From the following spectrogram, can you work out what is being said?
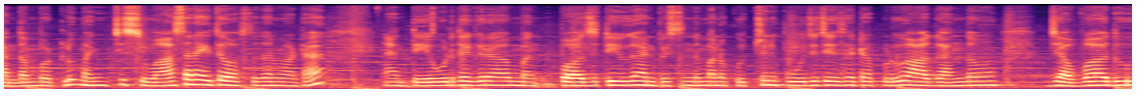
గంధం బొట్లు. మంచి సువాసన అయితే వస్తుంది అనమాట దేవుడి దగ్గర పాజిటివ్గా అనిపిస్తుంది. మనం కూర్చుని పూజ చేసేటప్పుడు ఆ గంధం జవ్వాదు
